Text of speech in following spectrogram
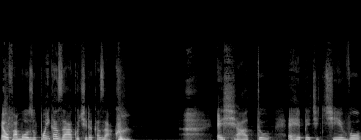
É o famoso põe casaco, tira casaco. É chato, é repetitivo,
